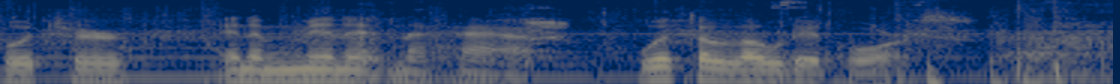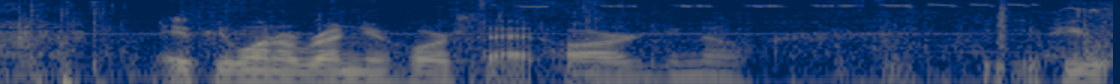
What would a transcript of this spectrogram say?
butcher in a minute and a half with a loaded horse. If you want to run your horse that hard, you know. If you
